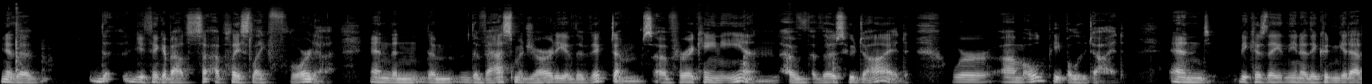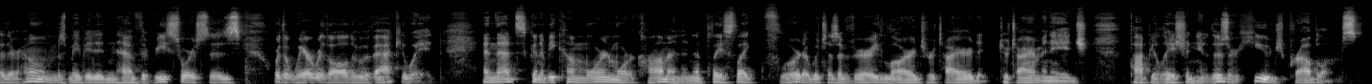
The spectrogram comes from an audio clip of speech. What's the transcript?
you know, the, you think about a place like Florida and the, the, the vast majority of the victims of Hurricane Ian, of, of those who died, were um, old people who died, and because they you know they couldn't get out of their homes maybe they didn't have the resources or the wherewithal to evacuate and that's going to become more and more common in a place like Florida which has a very large retired retirement age population you know those are huge problems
